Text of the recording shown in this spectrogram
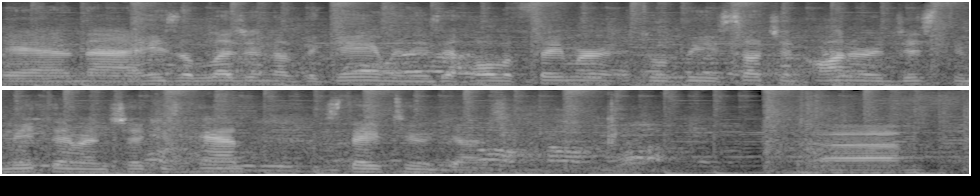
and uh, he's a legend of the game and he's a Hall of Famer. It will be such an honor just to meet him and shake his hand. Stay tuned guys. Um,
